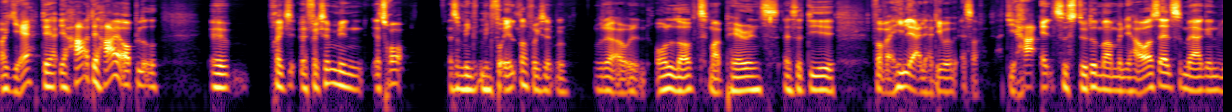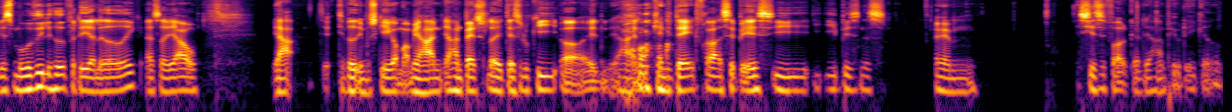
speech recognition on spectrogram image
og ja, det, jeg har, det har jeg oplevet. Øh, for, øh, for eksempel min, jeg tror, altså min, mine forældre for eksempel, nu er der jo all love to my parents, altså de, for at være helt ærlig, har de, jo, altså, de har altid støttet mig, men jeg har også altid mærket en vis modvillighed for det, jeg lavede, ikke? Altså jeg er jo, jeg, det, det ved I måske ikke om, om jeg har en, jeg har en bachelor i datalogi, og en, jeg har en kandidat fra CBS i, i e-business. Øhm, jeg siger til folk, at jeg har en phd i gaden.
